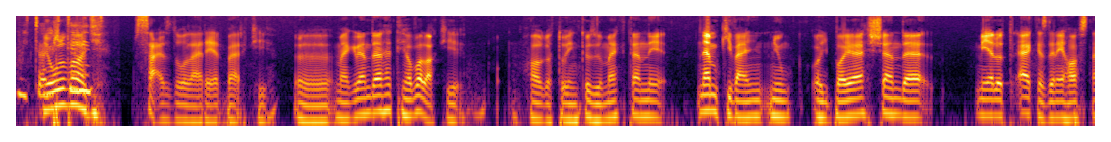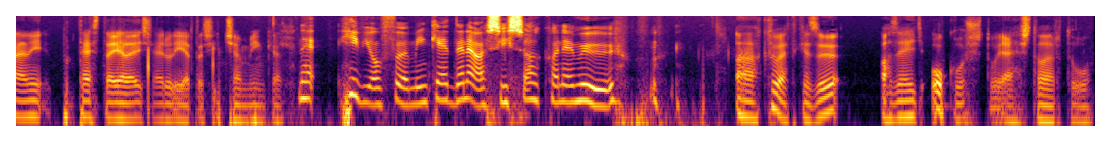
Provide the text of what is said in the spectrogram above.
mi történt? Jól vagy? 100 dollárért bárki ö, megrendelheti. Ha valaki hallgatóink közül megtenné, nem kívánjunk, hogy baj essen, de mielőtt elkezdené használni, tesztelje le, és erről értesítsen minket. Ne, hívjon föl minket, de ne a sisak, hanem ő. A következő az egy okos tojástartó,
